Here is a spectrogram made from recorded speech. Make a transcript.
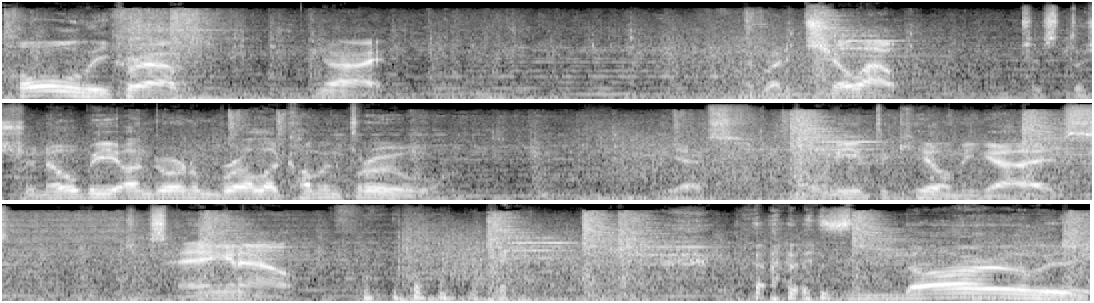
Holy crap. Alright. Everybody chill out. Just a shinobi under an umbrella coming through. Yes. No need to kill me, guys. Just hanging out. that is gnarly.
